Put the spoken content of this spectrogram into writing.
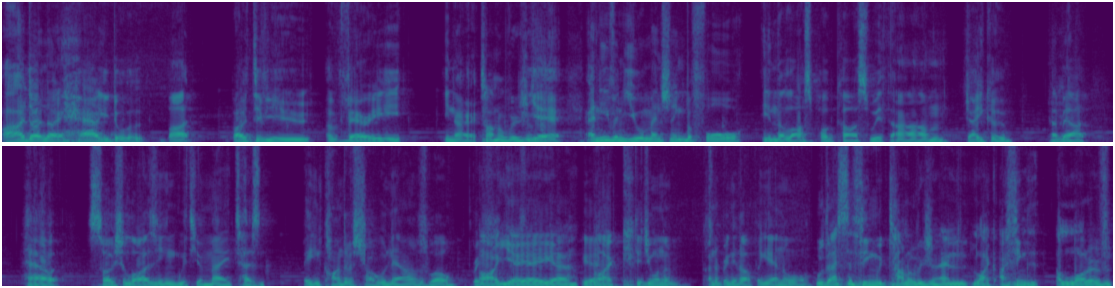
I don't know how you do it, but both of you are very, you know, Tunnel vision. Yeah, and even you were mentioning before in the last podcast with um, Jacob about how socializing with your mates has been kind of a struggle now as well. Oh yeah, yeah, yeah. Yeah. Like, did you want to kind of bring it up again, or well, that's the thing with tunnel vision, and like, I think a lot of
